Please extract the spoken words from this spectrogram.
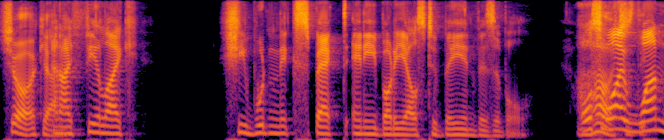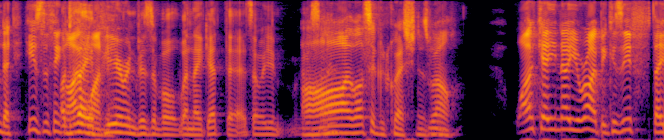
Sure. Okay. And I feel like she wouldn't expect anybody else to be invisible. Also, Oh, I just the- wonder. Here's the thing Or do I they wonder. appear invisible when they get there? Is that what you? saying? Oh, that's a good question Hmm. as well. Well, okay, no, you're right because if they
